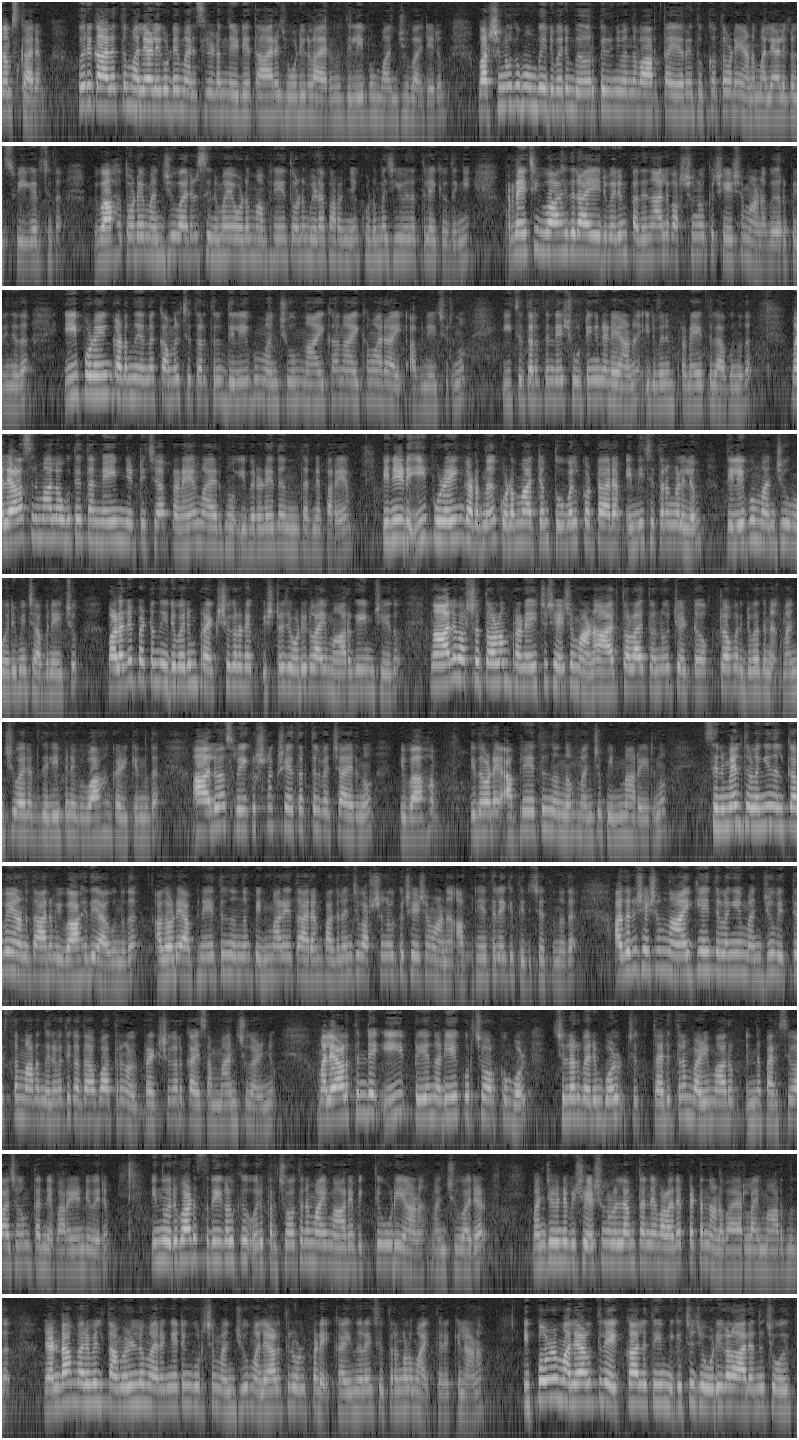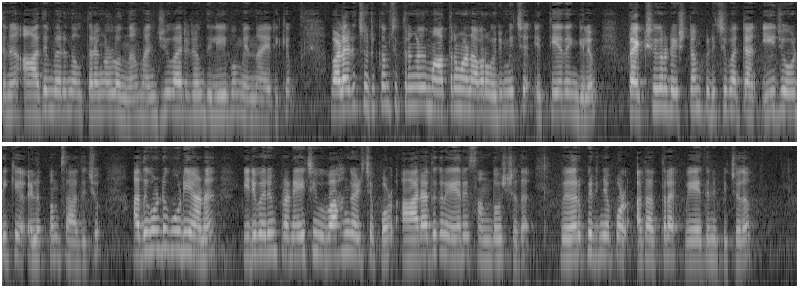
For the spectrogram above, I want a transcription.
നമസ്കാരം. ഒരു കാലത്ത് മലയാളികളുടെ മനസ്സിലിടം നേടിയ താര ജോഡികളായിരുന്നു ദിലീപും മഞ്ജു വാര്യരും. വർഷങ്ങൾക്ക് മുമ്പ് ഇരുവരും വേർപിരിഞ്ഞുവെന്ന വാർത്ത ഏറെ ദുഃഖത്തോടെയാണ് മലയാളികൾ സ്വീകരിച്ചത്. വിവാഹത്തോടെ മഞ്ജു വാര്യർ സിനിമയോടും അഭിനയത്തോടും വിട പറഞ്ഞ് കുടുംബജീവിതത്തിലേക്ക് ഒതുങ്ങി. പ്രണയിച്ച് വിവാഹിതരായ ഇരുവരും പതിനാല് വർഷങ്ങൾക്ക് ശേഷമാണ് വേർപിരിഞ്ഞത്. ഈ പുഴയും കടന്നു എന്ന കമൽ ചിത്രത്തിൽ ദിലീപും മഞ്ജുവും നായിക നായികമാരായി അഭിനയിച്ചിരുന്നു. ഈ ചിത്രത്തിന്റെ ഷൂട്ടിങ്ങിനിടെയാണ് ഇരുവരും പ്രണയത്തിലാകുന്നത്. മലയാള സിനിമാ ലോകത്തെ തന്നെയും ഞെട്ടിച്ച പ്രണയമായിരുന്നു ഇവരുടേതെന്ന് തന്നെ പറയാം. പിന്നീട് ഈ പുഴയും കടന്ന് കുടമാറ്റം തൂവൽ കൊട്ടാരം എന്നീ ചിത്രങ്ങളിലും ദിലീപും മഞ്ജുവും ഒരുമിച്ച് അഭിനയിച്ചു. വളരെ പെട്ടെന്ന് ഇരുവരും പ്രേക്ഷകരുടെ ഇഷ്ടജോഡികളായി മാറുകയും ചെയ്തു. നാല് വർഷത്തോളം പ്രണയിച്ച ശേഷമാണ് ആയിരത്തി തൊള്ളായിരത്തി തൊണ്ണൂറ്റി എട്ട് ഒക്ടോബർ ഇരുപതിന് മഞ്ജു വാര്യർ ദിലീപിനെ വിവാഹം കഴിക്കുന്നത്. ആലുവ ശ്രീകൃഷ്ണ ക്ഷേത്രത്തിൽ വെച്ചായിരുന്നു വിവാഹം. ഇതോടെ അഭിനയത്തിൽ നിന്നും മഞ്ജു പിന്മാറിയിരുന്നു. സിനിമയിൽ തിളങ്ങി നിൽക്കവെയാണ് താരം വിവാഹിതയാകുന്നത്. അതോടെ അഭിനയത്തിൽ നിന്നും പിന്മാറിയ താരം പതിനഞ്ച് വർഷങ്ങൾക്ക് ശേഷമാണ് അഭിനയത്തിലേക്ക് തിരിച്ചെത്തുന്നത്. അതിനുശേഷം നായികയായി തിളങ്ങിയ മഞ്ജു വ്യത്യസ്തമാർന്ന നിരവധി കഥാപാത്രങ്ങൾ പ്രേക്ഷകർക്കായി സമ്മാനിച്ചു കഴിഞ്ഞു. മലയാളത്തിന്റെ ഈ പ്രിയ നടിയെക്കുറിച്ച് ഓർക്കുമ്പോൾ ചിലർ വരുമ്പോൾ ചരിത്രം വഴിമാറും എന്ന പരസ്യവാചകം തന്നെ പറയേണ്ടി വരും. ഇന്ന് ഒരുപാട് സ്ത്രീകൾക്ക് ഒരു പ്രചോദനമായി മാറിയ വ്യക്തി കൂടിയാണ് മഞ്ജു വാര്യർ. മഞ്ജുവിന്റെ വിശേഷങ്ങളെല്ലാം തന്നെ വളരെ പെട്ടെന്നാണ് വൈറലായി മാറുന്നത്. രണ്ടാം വരവിൽ തമിഴിലും അരങ്ങേറ്റം കുറിച്ച മഞ്ജു മലയാളത്തിൽ ഉൾപ്പെടെ കൈനിറയ ചിത്രങ്ങളുമായി തിരക്കിലാണ്. ഇപ്പോഴും മലയാളത്തിലെ എക്കാലത്തെയും മികച്ച ജോഡികൾ ആരെന്ന ചോദ്യത്തിന് ആദ്യം വരുന്ന ഉത്തരങ്ങളിലൊന്ന് മഞ്ജു വാര്യരും ദിലീപും എന്നായിരിക്കും. വളരെ ചുരുക്കം ചിത്രങ്ങൾ മാത്രമാണ് അവർ ഒരുമിച്ച് എത്തിയതെങ്കിലും പ്രേക്ഷകരുടെ ഇഷ്ടം പിടിച്ചുപറ്റാൻ ഈ ജോഡിക്ക് എളുപ്പം സാധിച്ചു. അതുകൊണ്ട് കൂടിയാണ് ഇരുവരും പ്രണയിച്ച് വിവാഹം കഴിച്ചപ്പോൾ ആരാധകർ ഏറെ സന്തോഷിച്ചത്. വേർപിരിഞ്ഞപ്പോൾ അത് അത്ര വേദനിപ്പിച്ചത്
